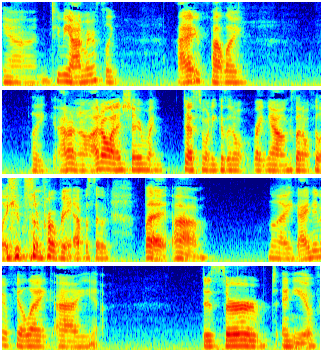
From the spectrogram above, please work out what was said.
and to be honest, like I felt like, like I don't know, I don't want to share my testimony because I don't right now because I don't feel like it's an appropriate episode, but um, like I didn't feel like I deserved any of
